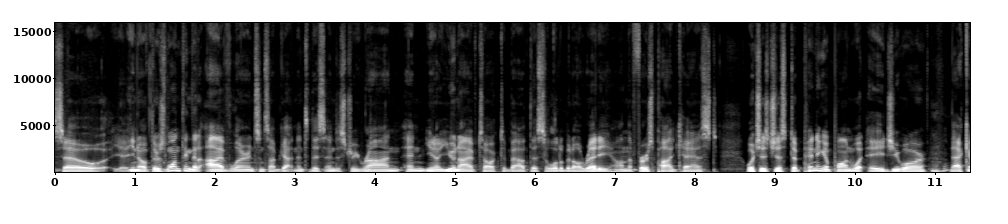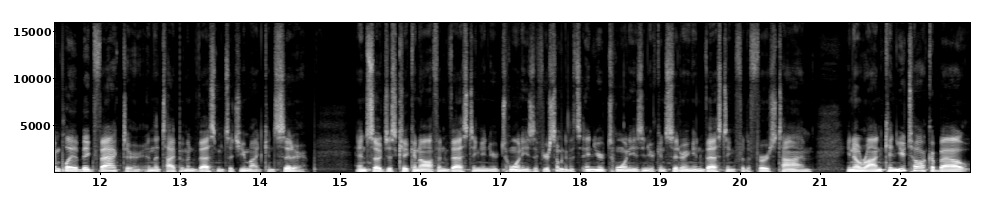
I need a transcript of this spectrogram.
So, you know, if there's one thing that I've learned since I've gotten into this industry, Ron, and, you know, you and I have talked about this a little bit already on the first podcast, which is just depending upon what age you are, mm-hmm. that can play a big factor in the type of investments that you might consider. And so, just kicking off investing in your 20s, if you're somebody that's in your 20s and you're considering investing for the first time, you know, Ron, can you talk about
